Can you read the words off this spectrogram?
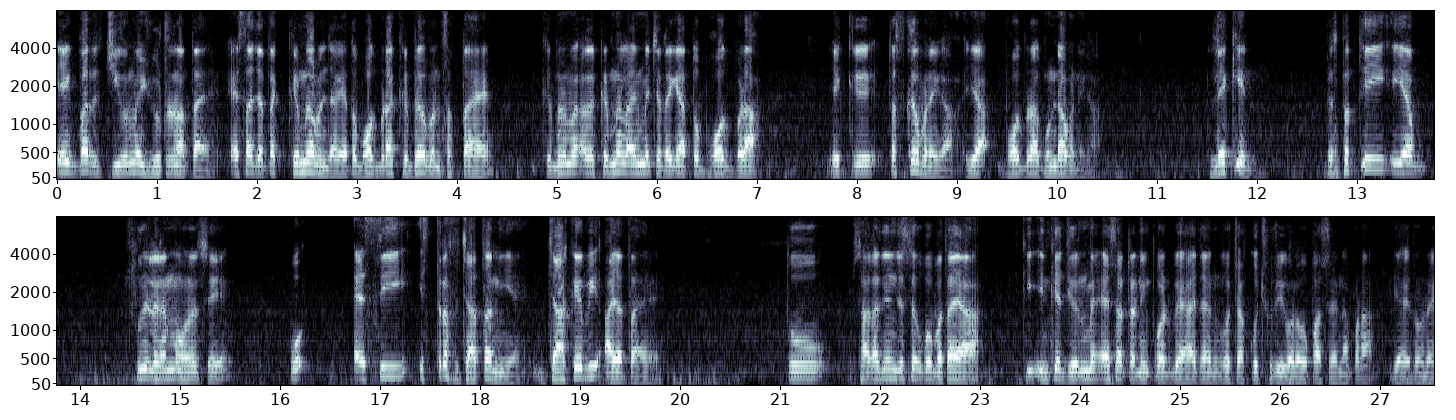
एक बार जीवन में यूटर्न आता है। ऐसा जाता है क्रिमिनल बन जाएगा तो बहुत बड़ा क्रिमिनल बन सकता है। क्रिमिनल अगर क्रिमिनल लाइन में चले गया तो बहुत बड़ा एक तस्कर बनेगा या बहुत बड़ा गुंडा बनेगा। लेकिन बृहस्पति या सूर्य लगन में होने से वो ऐसी इस तरफ़ जाता नहीं है, जाके भी आ जाता है। तो सागर जी ने जैसे ऊपर बताया कि इनके जीवन में ऐसा टर्निंग पॉइंट भी आया जहाँ इनको चाकू छुरी वालों के पास रहना पड़ा या इन्होंने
